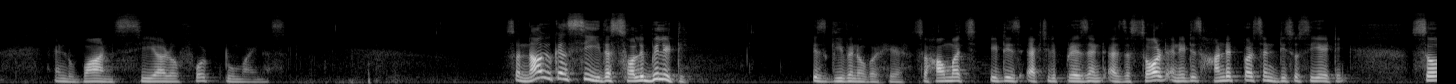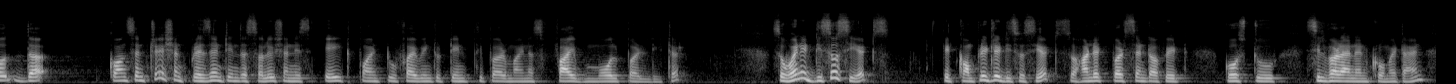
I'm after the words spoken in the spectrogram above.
and 1 CrO4 2 minus. So, now you can see the solubility is given over here. So, how much it is actually present as the salt and it is 100 percent dissociating. So, the concentration present in the solution is 8.25 into 10 to the power minus 5 mole per liter. So, when it dissociates it completely dissociates. So, 100 percent of it goes to silver ion and chromate ion.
